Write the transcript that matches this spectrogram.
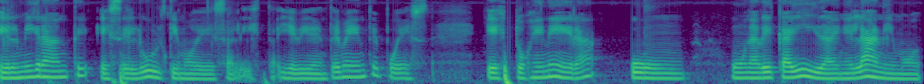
el migrante es el último de esa lista. Y evidentemente, pues, esto genera un, una decaída en el ánimo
